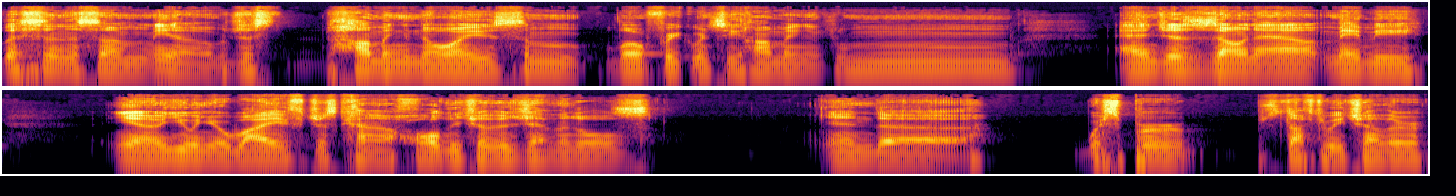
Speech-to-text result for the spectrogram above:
listen to some you know just humming noise, some low frequency humming, mm, and just zone out. Maybe you know you and your wife just kind of hold each other's genitals and uh, whisper stuff to each other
